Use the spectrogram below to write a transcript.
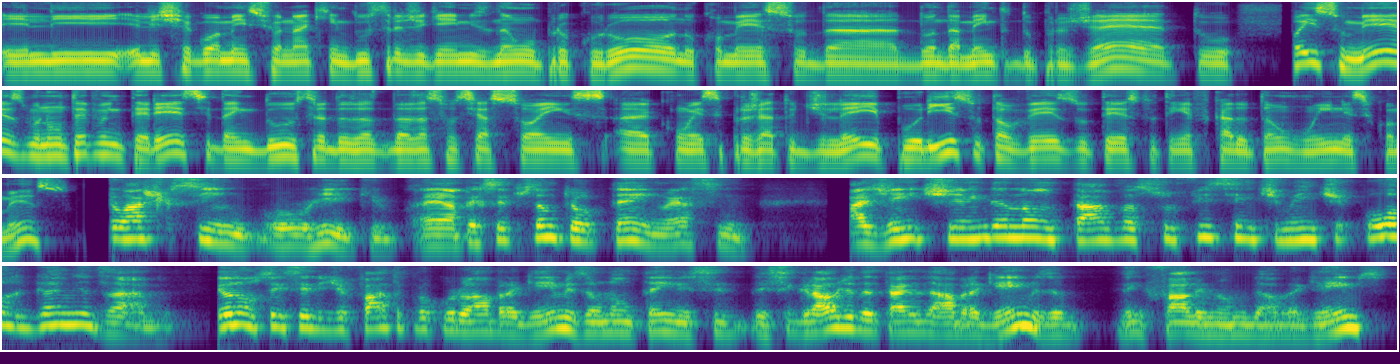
ele, ele chegou a mencionar que a indústria de games não o procurou no começo da, do andamento do projeto. Foi isso mesmo? Não teve o interesse da indústria, das, das associações uh, com esse projeto de lei? Por isso, talvez, o texto tenha ficado tão ruim nesse começo? Eu acho que sim, Rick. É, a percepção que eu tenho é assim: a gente ainda não estava suficientemente organizado. Eu não sei se ele de fato procurou a Abra Games, eu não tenho esse, esse grau de detalhe da Abra Games, eu nem falo em nome da Abra Games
